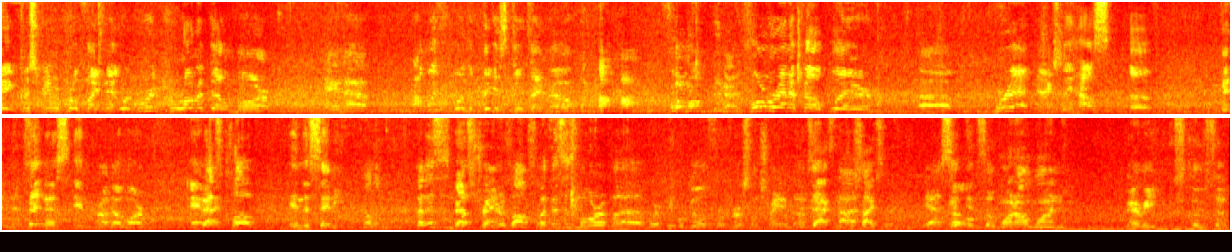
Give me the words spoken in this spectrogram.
Hey, Chris Greenman Pro Fight Network. We're in Corona Del Mar, and uh, I'm with one of the biggest dudes I know. Come on, be nice. Former NFL player. Uh, we're at actually House of Fitness. Fitness in Corona Del Mar. And Best club in the city. Now this is Best but, trainers also. but this is more of a where people go for personal training, though. exactly, not- precisely. Yeah, so It- it's a one-on-one, very exclusive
